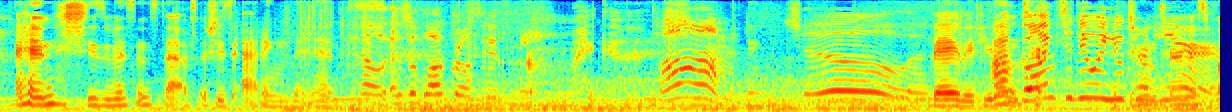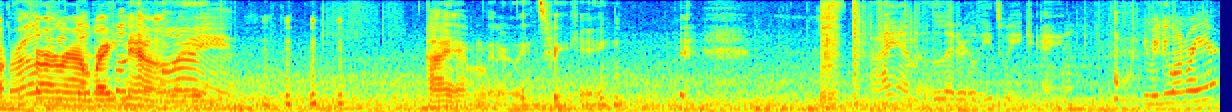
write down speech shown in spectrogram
and she's missing stuff, so she's adding minutes. No, it was the vlog girls did it to me. Oh my gosh. Mom, chill. Babe, if you don't I'm going to do a U-turn turn this here, fucking bro. car around right now, line. I am literally tweaking. I am literally tweaking. You me do one right here?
